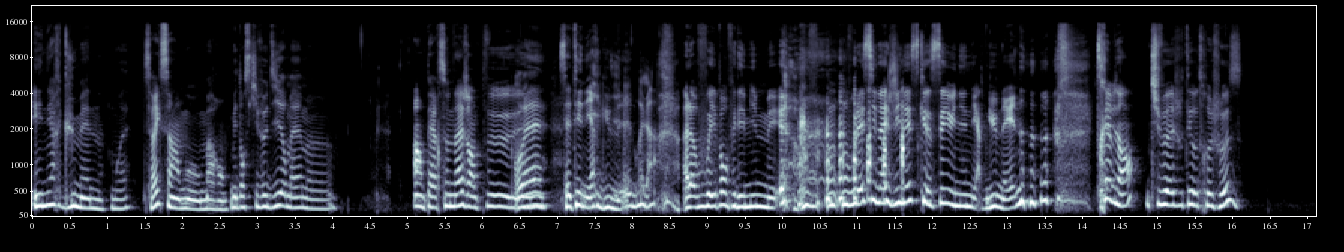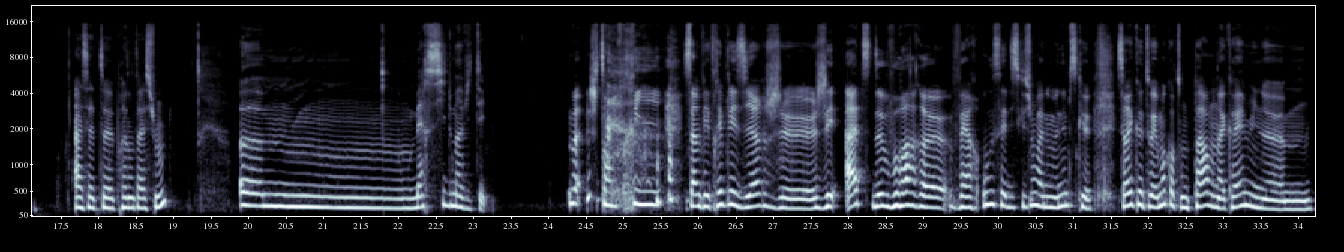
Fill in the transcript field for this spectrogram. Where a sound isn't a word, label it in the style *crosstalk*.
Énergumène. Ouais. C'est vrai que c'est un mot marrant. Mais dans ce qu'il veut dire même. Euh, un personnage un peu. Ouais. Cet énergumène. Voilà. *laughs* Alors, vous voyez pas, on fait des mimes, mais *laughs* on, vous laisse imaginer ce que c'est une énergumène. *laughs* Très bien. Tu veux ajouter autre chose à cette euh, présentation? Merci de m'inviter. Bah, je t'en prie, ça me fait très plaisir. J'ai hâte de voir euh, vers où cette discussion va nous mener parce que c'est vrai que toi et moi, quand on parle, on a quand même une, euh,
